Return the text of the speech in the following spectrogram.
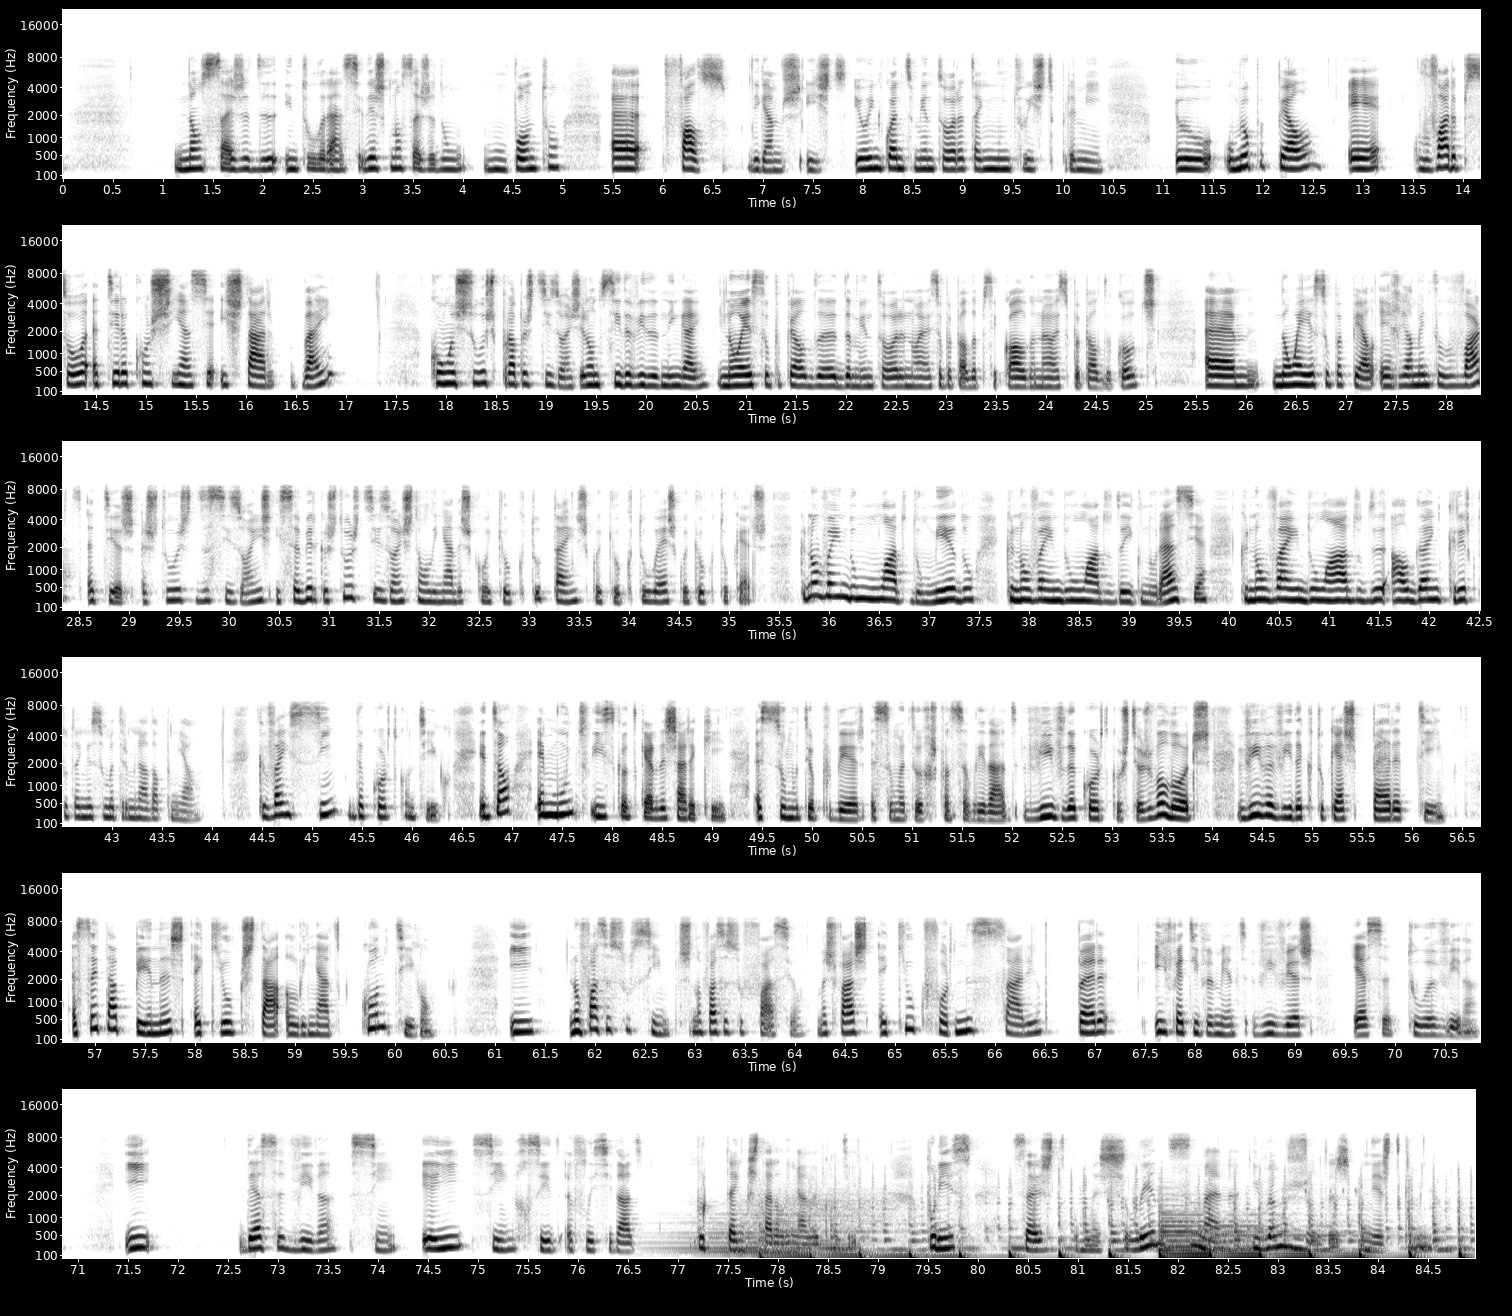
não seja de intolerância, desde que não seja de um, um ponto uh, falso, digamos isto. Eu, enquanto mentora, tenho muito isto para mim. Eu, o meu papel é levar a pessoa a ter a consciência e estar bem com as suas próprias decisões. Eu não decido a vida de ninguém. Não é esse o papel da mentora, não é esse o papel da psicóloga, não é esse o papel do coach um, não é esse o papel, é realmente levar-te a ter as tuas decisões e saber que as tuas decisões estão alinhadas com aquilo que tu tens, com aquilo que tu és, com aquilo que tu queres. Que não vem de um lado do medo, que não vem de um lado da ignorância, que não vem de um lado de alguém querer que tu tenhas uma determinada opinião que vem sim de acordo contigo. Então é muito isso que eu te quero deixar aqui. Assume o teu poder, assume a tua responsabilidade, vive de acordo com os teus valores, vive a vida que tu queres para ti. Aceita apenas aquilo que está alinhado contigo e não faça-se o simples, não faça-se o fácil, mas faz aquilo que for necessário para efetivamente viveres essa tua vida. E dessa vida, sim, aí sim reside a felicidade, porque tem que estar alinhada contigo. Por isso, desejo-te uma excelente semana e vamos juntas neste caminho.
